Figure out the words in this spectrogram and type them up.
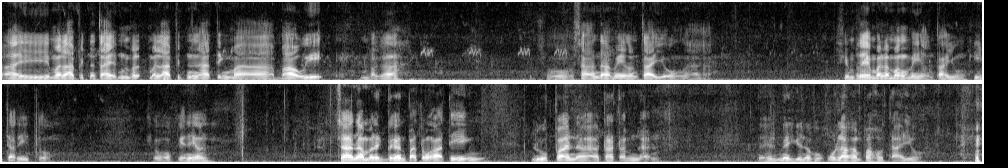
ay malapit na tayo malapit na nating mabawi kumbaga So sana mayroon tayong uh, Siyempre malamang mayroon tayong kita rito. So okay na 'yon. Sana malagdagan pa tong ating lupa na tatamnan. Dahil medyo nakukulangan pa ho tayo.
